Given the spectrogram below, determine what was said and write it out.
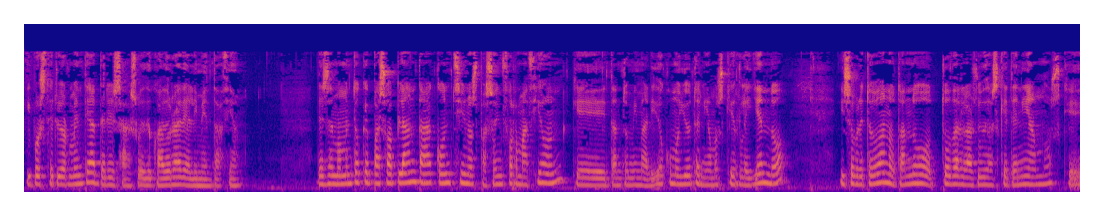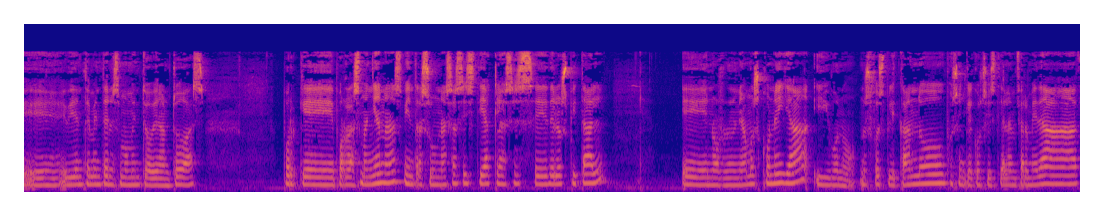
y posteriormente a Teresa, su educadora de alimentación. Desde el momento que pasó a planta, Conchi nos pasó información que tanto mi marido como yo teníamos que ir leyendo y sobre todo anotando todas las dudas que teníamos, que evidentemente en ese momento eran todas, porque por las mañanas, mientras Unas asistía a clases eh, del hospital, eh, nos reuníamos con ella y bueno, nos fue explicando pues en qué consistía la enfermedad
